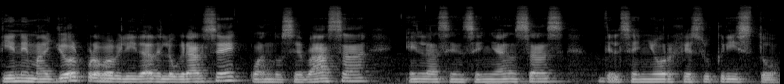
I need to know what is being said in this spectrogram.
tiene mayor probabilidad de lograrse cuando se basa en las enseñanzas del Señor Jesucristo.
